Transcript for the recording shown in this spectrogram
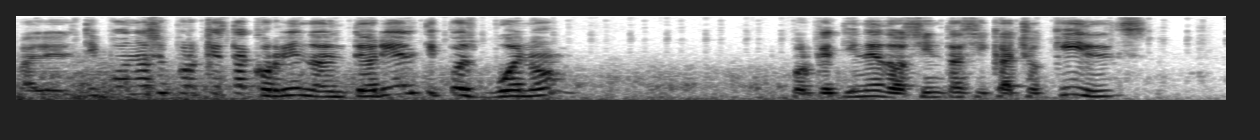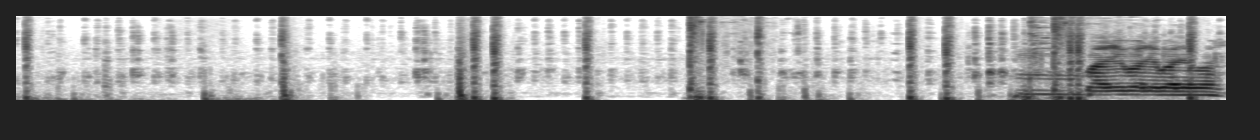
Vale, el tipo no sé por qué está corriendo. En teoría el tipo es bueno. Porque tiene 200 y cacho kills. Mm, vale, vale, vale, vale.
